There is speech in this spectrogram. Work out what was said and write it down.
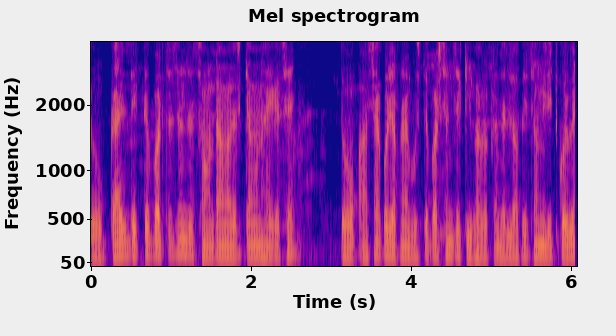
তো গাইজ দেখতে পারতেছেন যে সংটা আমাদের কেমন হয়ে গেছে? তো আশা করি আপনারা বুঝতে পারছেন যে কীভাবে আপনাদের লফি সং এডিট করবেন।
